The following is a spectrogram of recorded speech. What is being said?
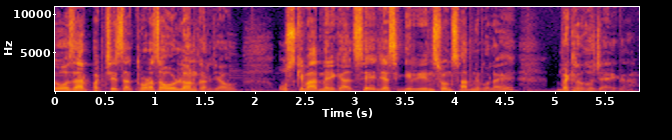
2025 तक थोड़ा सा होल्ड ऑन कर जाओ उसके बाद मेरे ख्याल से, जैसे कि ग्रीन स्टोन साहब ने बोला है बेटर हो जाएगा।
